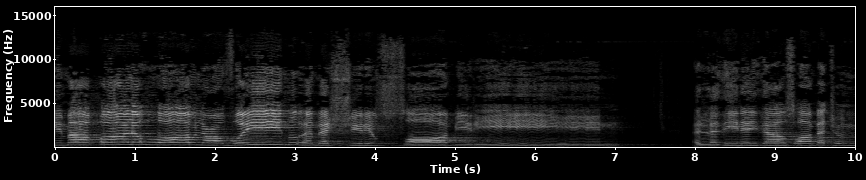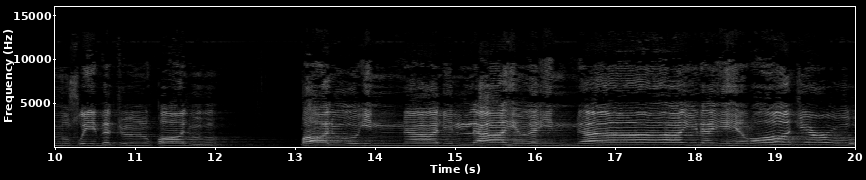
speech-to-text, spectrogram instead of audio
بما قال الله العظيم وبشر الصابرين. الذين إذا أصابتهم مصيبة قالوا قالوا إنا لله وإنا إليه راجعون.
